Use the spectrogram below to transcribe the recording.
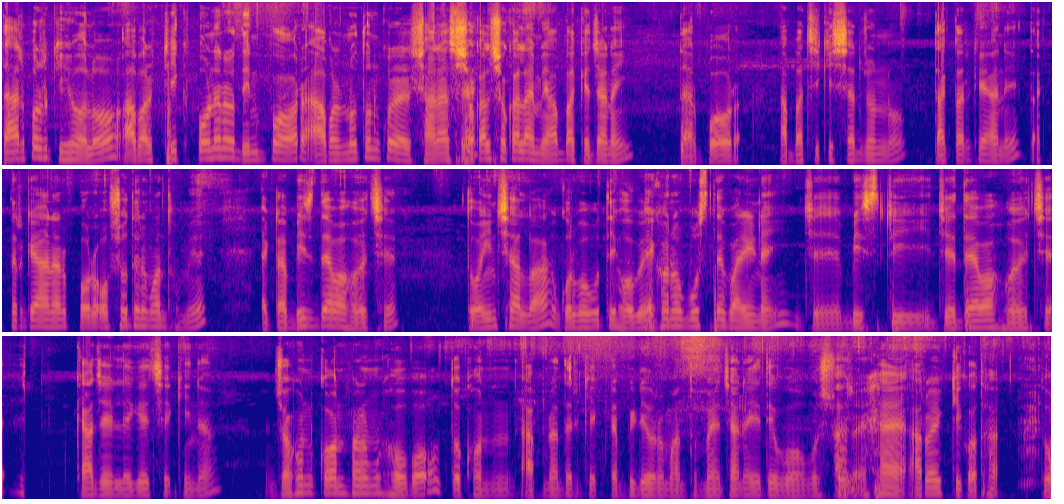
তারপর কি হলো? আবার ঠিক পনেরো দিন পর আবার নতুন করে সারা সকাল সকাল আমি আব্বাকে জানাই তারপর আব্বা চিকিৎসার জন্য ডাক্তারকে আনে। ডাক্তারকে আনার পর ওষুধের মাধ্যমে একটা বীজ দেওয়া হয়েছে। তো ইনশাল্লাহ গর্ভবতী হবে। এখনও বুঝতে পারি নাই যে বীজটি যে দেওয়া হয়েছে কাজে লেগেছে কিনা। যখন কনফার্ম হব তখন আপনাদেরকে একটা ভিডিওর মাধ্যমে জানিয়ে দেবো অবশ্যই। আর হ্যাঁ আরও একটি কথা। তো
